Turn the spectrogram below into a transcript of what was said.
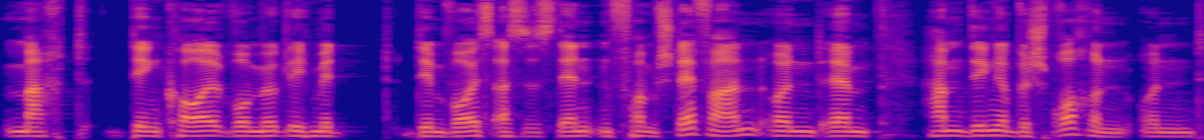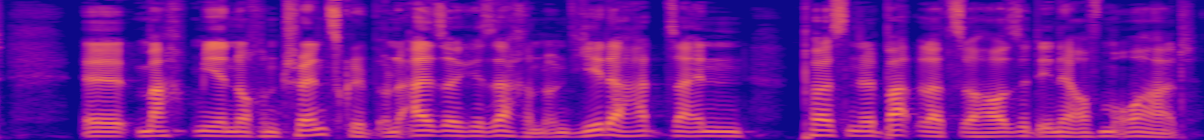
macht den Call womöglich mit dem Voice-Assistenten vom Stefan und ähm, haben Dinge besprochen und äh, macht mir noch ein Transcript und all solche Sachen. Und jeder hat seinen Personal Butler zu Hause, den er auf dem Ohr hat.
